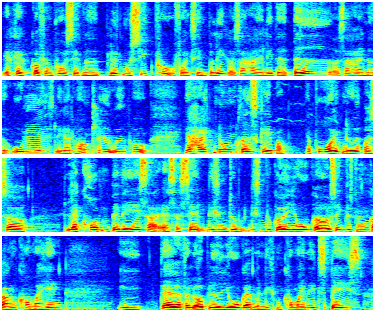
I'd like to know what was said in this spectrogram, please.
jeg kan godt finde på at sætte noget blødt musik på, for eksempel, ikke? og så har jeg lige været bade, og så har jeg noget olie, så lægger et håndklæde ude på. Jeg har ikke nogen redskaber. Jeg bruger ikke noget. Og så lad kroppen bevæge sig af sig selv, ligesom du, ligesom du gør i yoga også, ikke? hvis du nogle gange kommer hen i, der har jeg i hvert fald oplevet yoga, man ligesom kommer ind i et space, mm.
